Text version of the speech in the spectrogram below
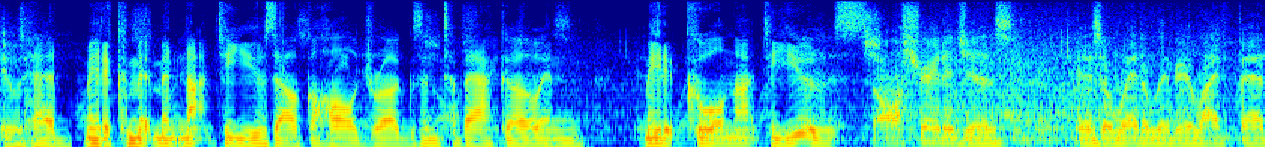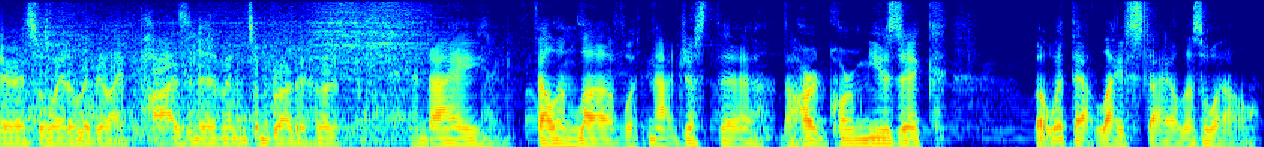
Who had made a commitment not to use alcohol, drugs, and tobacco and made it cool not to use. All straight edge is, is a way to live your life better, it's a way to live your life positive, and it's a brotherhood. And I fell in love with not just the, the hardcore music, but with that lifestyle as well.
